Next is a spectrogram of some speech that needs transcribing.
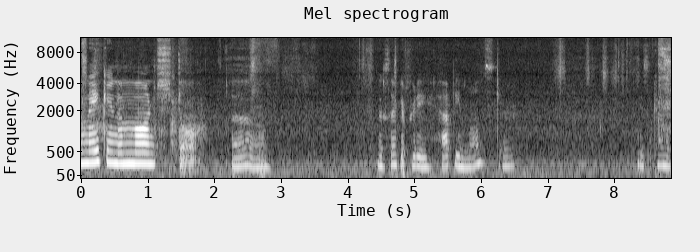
I'm making a monster. Oh. Looks like a pretty happy monster. He's kind of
